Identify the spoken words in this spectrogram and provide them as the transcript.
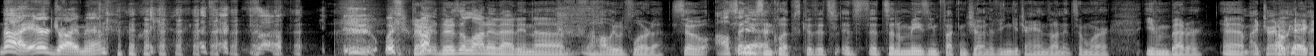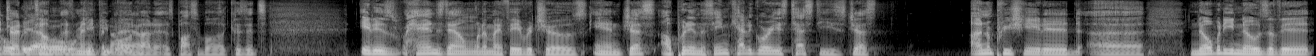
"Nah, air dry, man." So, what's wrong? there, there's a lot of that in uh, Hollywood, Florida. So I'll send you some clips because it's it's it's an amazing fucking show, and if you can get your hands on it somewhere, even better. Um, I try to Okay, I try to Yeah, tell we'll- as many people about it as possible because it's it is hands down one of my favorite shows, and just I'll put it in the same category as Testees. Just unappreciated. Uh, nobody knows of it.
